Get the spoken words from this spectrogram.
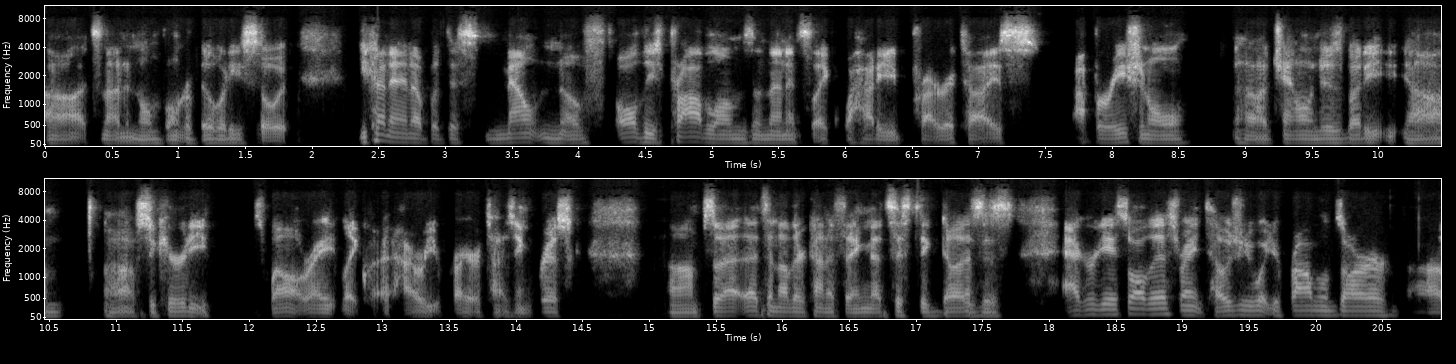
Uh, it's not a known vulnerability, so it, you kind of end up with this mountain of all these problems, and then it's like, well, how do you prioritize operational uh, challenges, but um, uh, security as well, right? Like, how are you prioritizing risk? Um, so that, that's another kind of thing that Sysdig does is aggregates all this, right? Tells you what your problems are. Uh,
